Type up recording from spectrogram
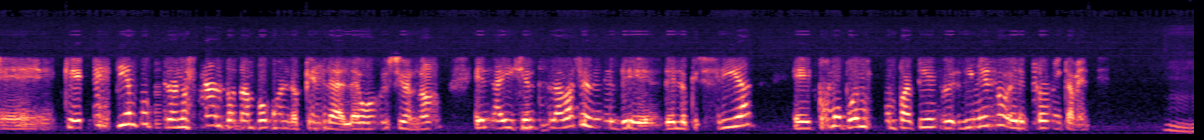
eh, que es tiempo, pero no es tanto tampoco en lo que es la, evolución, ¿no? Él ahí sienta la base de lo que sería eh, cómo podemos compartir dinero electrónicamente Mm.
